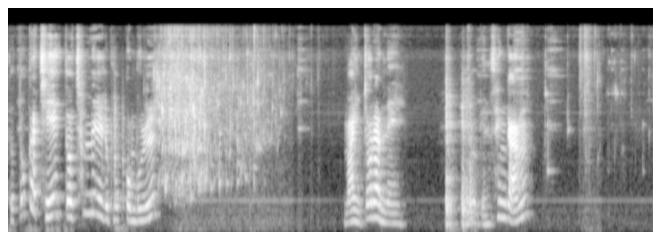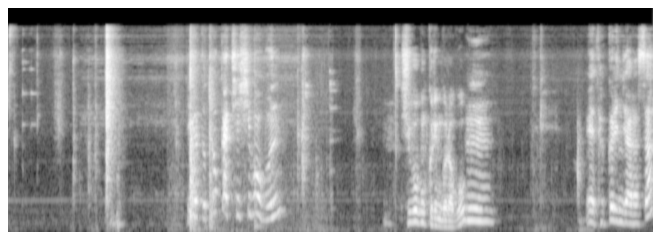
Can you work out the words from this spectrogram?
또 똑같이 또 1000ml를 붓고 물 많이 쫄았네. 여기 생강 이것도 똑같이 15분 15분 끓인 거라고? 음. 왜 더 끓인 줄 알았어?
